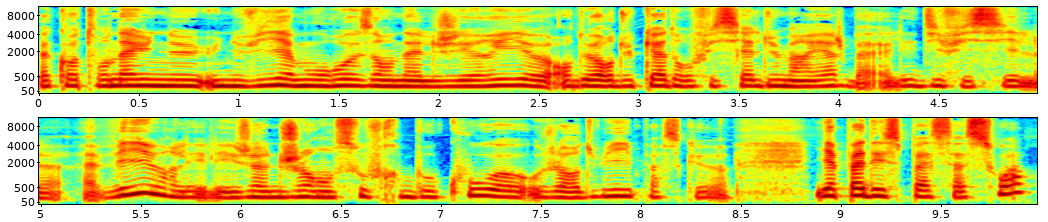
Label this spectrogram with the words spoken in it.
Bah, quand on a une, vie amoureuse en Algérie, en dehors du cadre officiel du mariage, bah, elle est difficile à vivre. Les, jeunes gens en souffrent beaucoup aujourd'hui parce qu'il n'y a pas d'espace à soi.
